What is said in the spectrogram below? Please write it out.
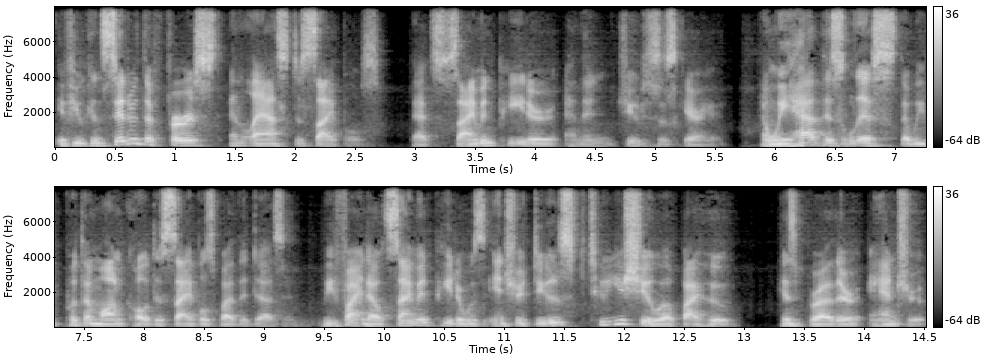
If you consider the first and last disciples, that's Simon Peter and then Judas Iscariot. And we have this list that we put them on called Disciples by the Dozen. We find out Simon Peter was introduced to Yeshua by who? His brother Andrew,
